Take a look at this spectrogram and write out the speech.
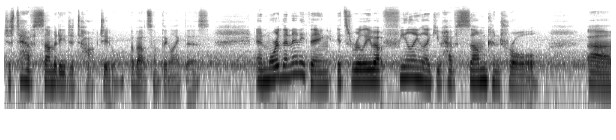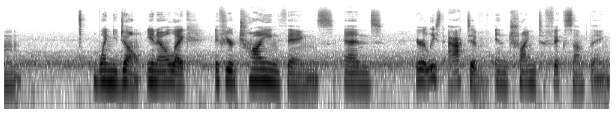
just to have somebody to talk to about something like this. And more than anything, it's really about feeling like you have some control um, when you don't, you know, like if you're trying things and you're at least active in trying to fix something.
